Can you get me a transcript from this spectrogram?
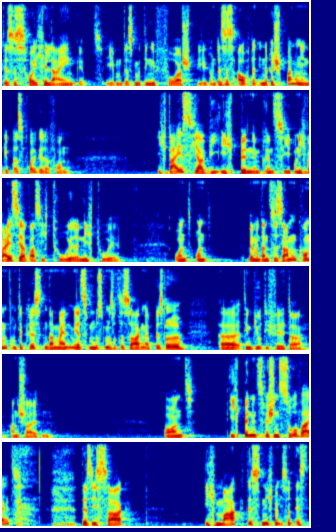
dass es Heucheleien gibt, eben, dass man Dinge vorspielt und dass es auch dann innere Spannungen gibt als Folge davon. Ich weiß ja, wie ich bin im Prinzip und ich weiß ja, was ich tue oder nicht tue. Und, und wenn man dann zusammenkommt unter Christen, dann meint man, jetzt muss man sozusagen ein bisschen äh, den Beautyfilter anschalten. Und ich bin inzwischen so weit, dass ich sage, ich mag das nicht und das,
